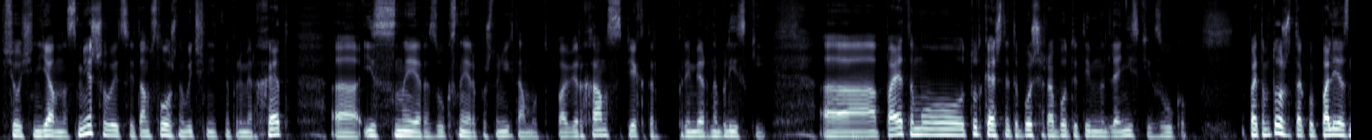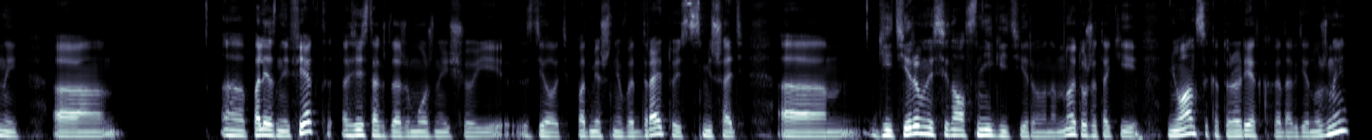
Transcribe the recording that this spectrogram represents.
все очень явно смешивается, и там сложно вычленить, например, head, э, э, из снейра, звук снейра, потому что у них там вот по верхам спектр примерно близкий. Э, поэтому тут, конечно, это больше работает именно для низких звуков. Поэтому тоже такой полезный э, полезный эффект. Здесь также даже можно еще и сделать подмешивание в драйв, то есть смешать э, гейтированный сигнал с негейтированным. Но это уже такие нюансы, которые редко когда где нужны.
